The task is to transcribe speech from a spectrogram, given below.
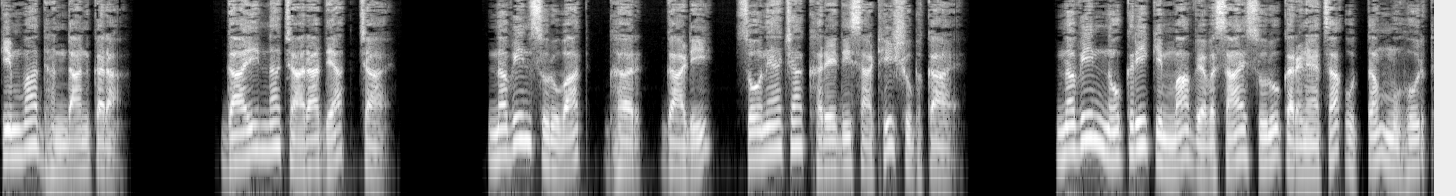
किंवा धनदान करा. गायींना चारा द्या चार नवीन सुरुवात, घर, गाडी, सोन्याच्या खरेदीसाठी शुभ काळ नवीन नोकरी किंवा व्यवसाय सुरू करण्याचा उत्तम मुहूर्त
